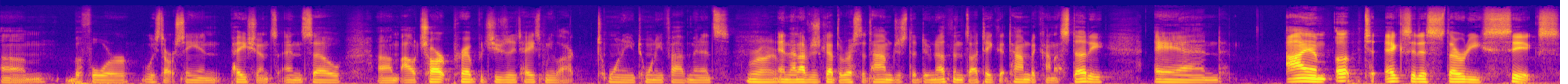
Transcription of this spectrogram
um, before we start seeing patients, and so um, I'll chart prep, which usually takes me like 20, 25 minutes, right. and then I've just got the rest of the time just to do nothing. So I take that time to kind of study, and I am up to Exodus 36,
